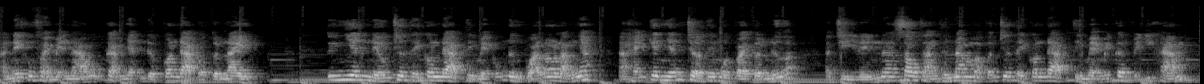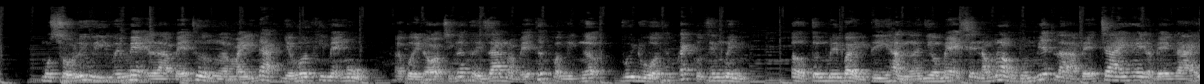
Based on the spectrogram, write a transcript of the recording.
à, nên không phải mẹ nào cũng cảm nhận được con đạp ở tuần này. Tuy nhiên nếu chưa thấy con đạp thì mẹ cũng đừng quá lo lắng nhé. À, hãy kiên nhẫn chờ thêm một vài tuần nữa. À, chỉ đến à, sau tháng thứ năm mà vẫn chưa thấy con đạp thì mẹ mới cần phải đi khám. Một số lưu ý với mẹ là bé thường à, máy đạp nhiều hơn khi mẹ ngủ, à, bởi đó chính là thời gian mà bé thức và nghịch ngợm, vui đùa theo cách của riêng mình. Ở tuần 17 thì hẳn là nhiều mẹ sẽ nóng lòng muốn biết là bé trai hay là bé gái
